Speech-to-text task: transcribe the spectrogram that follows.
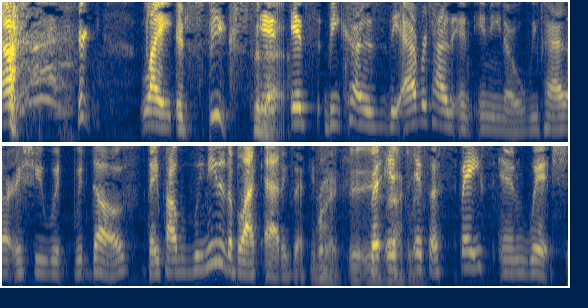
like it speaks to it, that. It's because the advertising, and, and you know, we've had our issue with, with Dove. They probably needed a black ad executive, Right, But exactly. it's it's a space in which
